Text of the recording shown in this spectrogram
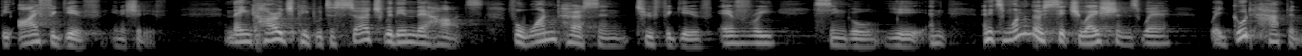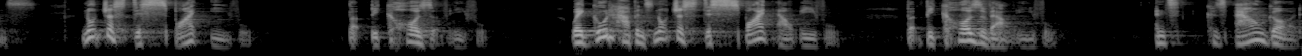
the I Forgive initiative. And they encourage people to search within their hearts for one person to forgive every single year. And, and it's one of those situations where, where good happens, not just despite evil, but because of evil where good happens not just despite our evil, but because of our evil. And it's because our God,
